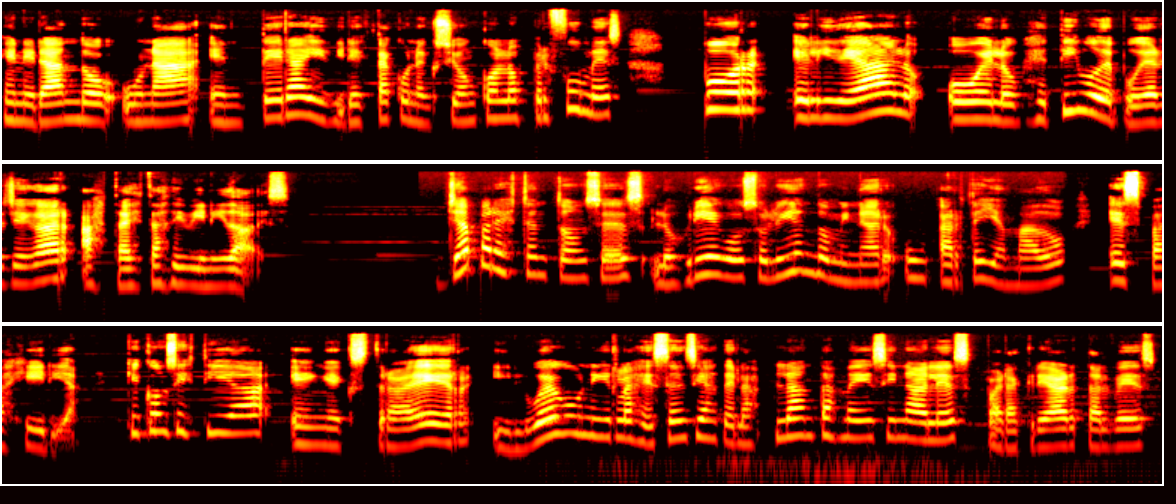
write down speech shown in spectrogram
generando una entera y directa conexión con los perfumes por el ideal o el objetivo de poder llegar hasta estas divinidades. Ya para este entonces, los griegos solían dominar un arte llamado espagiria, que consistía en extraer y luego unir las esencias de las plantas medicinales para crear tal vez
